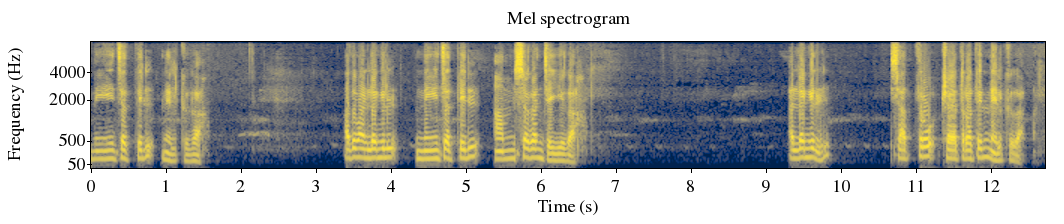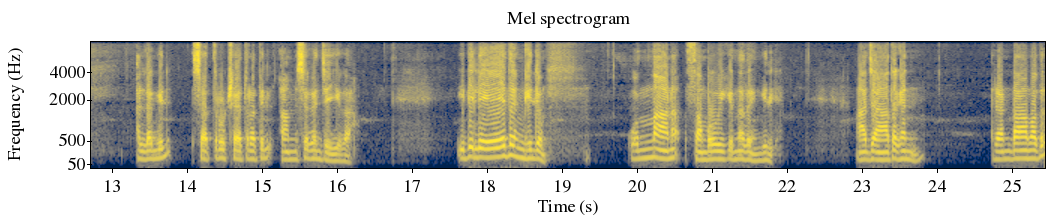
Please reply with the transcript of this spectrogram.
നീചത്തിൽ നിൽക്കുക. അതുമല്ലെങ്കിൽ നീചത്തിൽ അംശകം ചെയ്യുക. അല്ലെങ്കിൽ ശത്രു ക്ഷേത്രത്തിൽ നിൽക്കുക. അല്ലെങ്കിൽ ശത്രു ക്ഷേത്രത്തിൽ അംശകം ചെയ്യുക. ഇതിലേതെങ്കിലും ഒന്നാണ് സംഭവിക്കുന്നതെങ്കിൽ ആ ജാതകൻ രണ്ടാമത്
